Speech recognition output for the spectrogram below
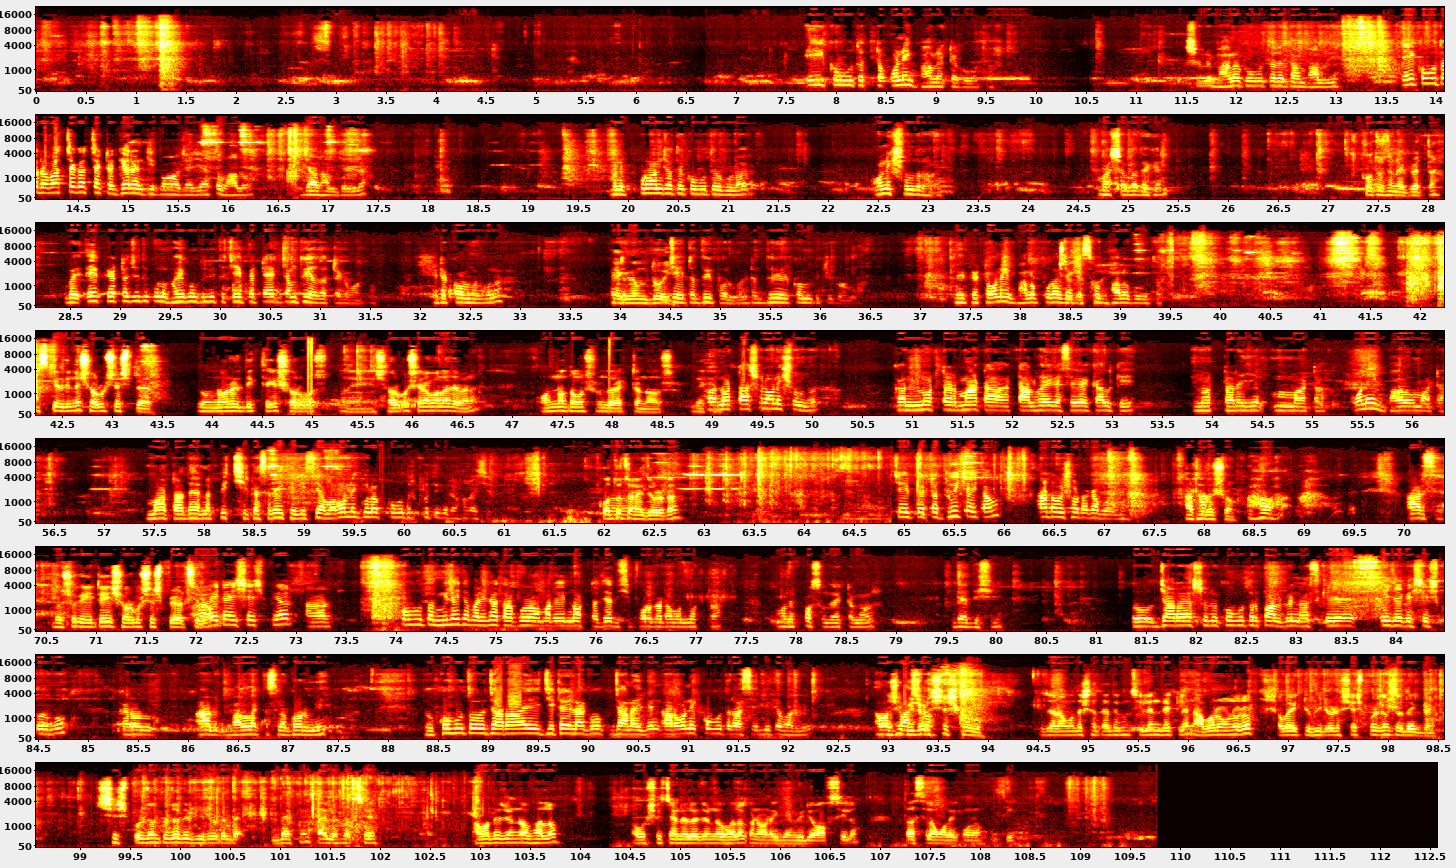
এই কবুতরটা অনেক ভালো একটা কবুতর। আসলে ভালো কবুতরের দাম ভালোই। এই কবুতরটা বাচ্চা কাচ্চা একটা গ্যারান্টি পাওয়া যায় যে এত ভালো। যে আলহামদুলিল্লাহ। মানে পুরান জাতের কবুতরগুলা অনেক সুন্দর হয়। মার্শাল্লাহ দেখেন। কত জন এই পেয়ারটা? ভাই এই প্যাডটা যদি কোনো ভাই বন্ধু নিতে চাই এই প্যাডটা একদম দুই হাজার টাকা পড়ব। এটা কম হব না। একদম দুই? জি এটা দুই পড়ব। এটা দুইয়ের কম বিক্রি করব। এই প্যাডটা অনেক ভালো পুরান আছে খুব ভালো কবুতর। আজকের দিনে সর্বশেষ পেয়ার। এবং নরের দিক থেকে সর্ব মানে সর্বসেরা বলা যাবে না অন্যতম সুন্দর একটা নর দেখেন। নটটা আসলে অনেক সুন্দর। কারণ নটটার মাটা টাল হয়ে গেছে কালকে নটটার এই যে মাটা অনেক ভালো মাটা। মাটা দেখেন না পিচ্ছির কাছে রেখে গেছি আমার অনেকগুলো কবুতর ক্ষতি করে ফেলাইছে। কত চান এই জোড়াটা? এই পেটটা দুই চাইতাম আঠারোশো টাকা পড়ব আঠারোশো? হ- হ। আর দর্শক এইটাই সর্বশেষ পেয়ার ছিল। আর এটাই শেষ পেয়ার আর কবুতর মিলাইতে পারি না তারপর আমার এই নটটা দিয়ে দিছি পরকাটা আমার নটটা। অনেক পছন্দের একটা নট দিয়ে দিছি। তো যারা আসলে কবুতর পালবেন আজকে এই জায়গায় শেষ করব কারণ আর ভালো লাগতেছে না গরমে। তো কবুতর যারা যেটাই লাগুক জানাইবেন আর অনেক কবুতর আছে দিতে পারবেন। আমার ভিডিওটা শেষ করব। যারা আমাদের সাথে এতক্ষণ ছিলেন দেখলেন আবারও অনুরোধ সবাই একটু ভিডিওটা শেষ পর্যন্ত দেখবেন। শেষ পর্যন্ত যদি ভিডিওটা দেখেন তাহলে হচ্ছে আমাদের জন্য ভালো। অবশ্যই চ্যানেলের জন্য ভালো কারণ অনেকদিন ভিডিও অফ ছিল। তো আসসালামু আলাইকুম রহমতুল্লাহ।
